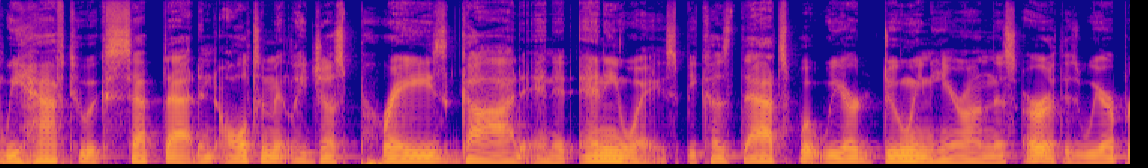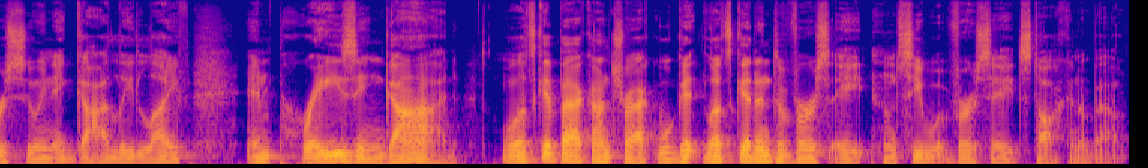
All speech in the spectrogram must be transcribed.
we have to accept that and ultimately just praise God in it anyways because that's what we are doing here on this earth is we are pursuing a godly life and praising God. Well, let's get back on track. We'll get let's get into verse 8 and see what verse 8 is talking about.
